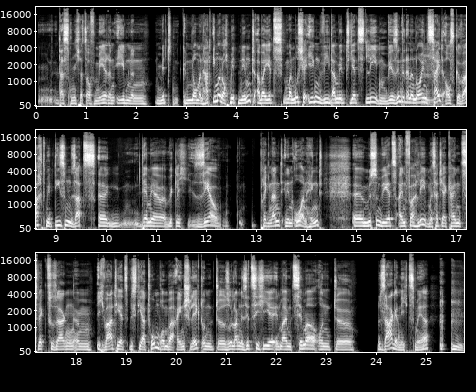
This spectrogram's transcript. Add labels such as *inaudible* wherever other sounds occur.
dass mich das auf mehreren Ebenen mitgenommen hat, immer noch mitnimmt, aber jetzt, man muss ja irgendwie damit jetzt leben. Wir sind in einer neuen Mhm. Zeit aufgewacht mit diesem Satz, äh, der mir wirklich sehr prägnant in den Ohren hängt, äh, müssen wir jetzt einfach leben. Es hat ja keinen Zweck zu sagen, ähm, ich warte jetzt, bis die Atombombe einschlägt und äh, so lange sitze ich hier in meinem Zimmer und äh, sage nichts mehr.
